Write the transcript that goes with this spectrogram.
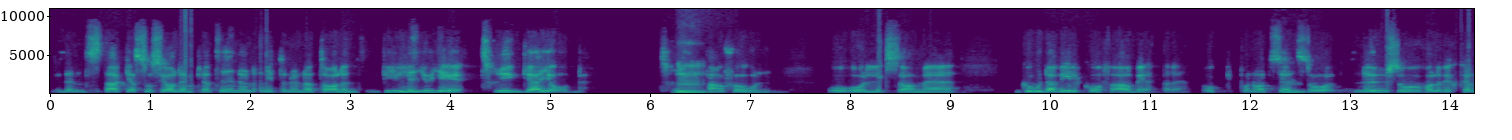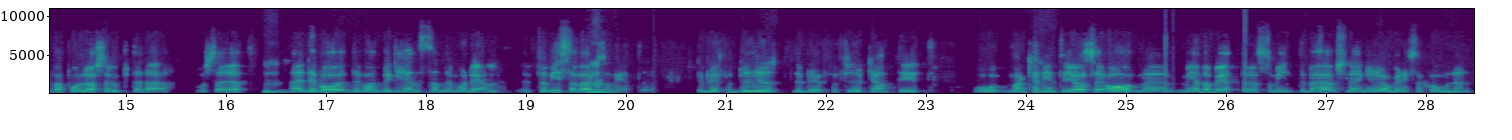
den starka socialdemokratin under 1900-talet mm. ville ju ge trygga jobb, trygg mm. pension och, och liksom eh, goda villkor för arbetare. Och på något sätt mm. så nu så håller vi själva på att lösa upp det där och säga att mm. nej, det var, det var en begränsande modell för vissa mm. verksamheter. Mm. Det blev för dyrt, mm. det blev för fyrkantigt och man kan mm. inte göra sig av med medarbetare som inte behövs längre i organisationen.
